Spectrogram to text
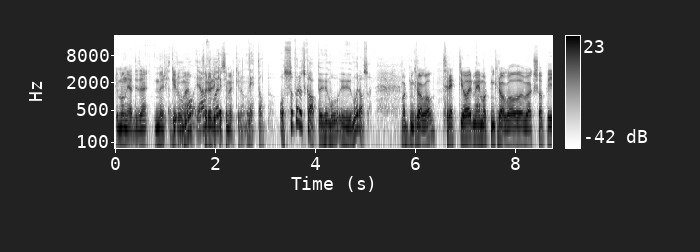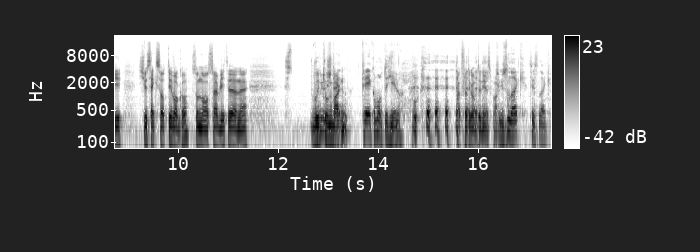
Vi må ned i det mørke rommet må, ja, for å lykkes i mørkerommet. Nettopp. Også for å skape humor, humor altså. Morten Krogvold, 30 år med Morten Krogvold workshop i 2680 Vågå, som nå også er blitt til denne Hvor tung var den? 3,8 kilo. Takk for at du kom til Nyhetsmorgen. Tusen takk. Tusen takk.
